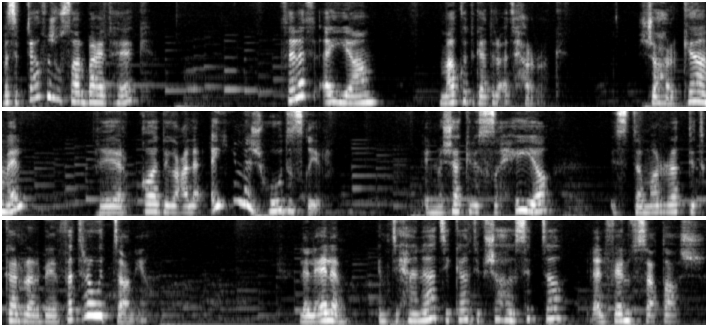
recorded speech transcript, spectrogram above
بس بتعرفوا شو صار بعد هيك؟ ثلاث أيام ما كنت قادرة أتحرك. شهر كامل غير قادرة على أي مجهود صغير. المشاكل الصحية استمرت تتكرر بين فترة والتانية للعلم امتحاناتي كانت بشهر ستة 2019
